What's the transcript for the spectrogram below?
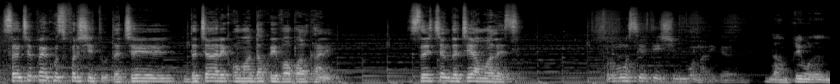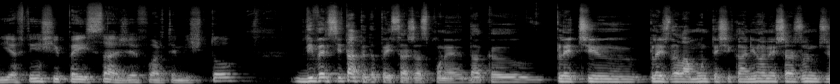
Să începem cu sfârșitul. De ce, de ce am recomandat cuiva Balcanii? Să zicem de ce am ales. Frumos, este și bun, adică da, în primul rând ieftin și peisaje foarte mișto. Diversitate de peisaje, spune. Dacă pleci, pleci de la munte și canioane și ajungi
